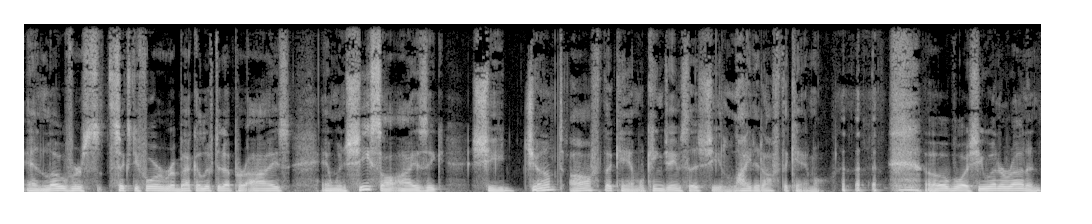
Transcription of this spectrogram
And lo, verse 64 Rebekah lifted up her eyes, and when she saw Isaac, she jumped off the camel. King James says she lighted off the camel. oh boy, she went a running.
